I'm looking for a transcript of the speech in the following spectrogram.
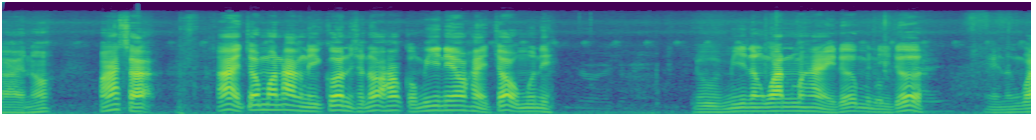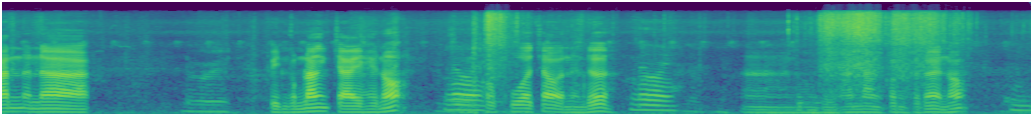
หลายๆเนาะมาซะอ้ายเจ้ามานั่งนี่ก่อนซะเนาะเฮาก็มีแนวให้เจ้ามื้อนี่ ดูมีรางวัลมาให้เด้อมื้อนี้เด้อให้รางวัลอันน่ะเลยเป็นกำลังใจให้เนาะโดยครอบครัวเจ้านั่นเด้อโดยอ่าดูดูอันนั่งก่อนก็ได้เนาะอืม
